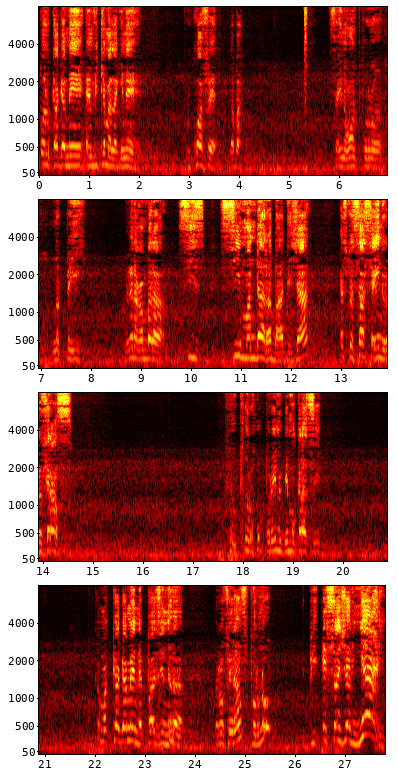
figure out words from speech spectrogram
Paul Kagame invité ma la Guinée pourquoi faire là-bas? C'est une honte pour notre pays. Six, six mandats là-bas déjà est-ce que ça c'est une référence pour, une démocratie? Comme Kagame n'est pas une référence pour nous et puis échanger Niari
